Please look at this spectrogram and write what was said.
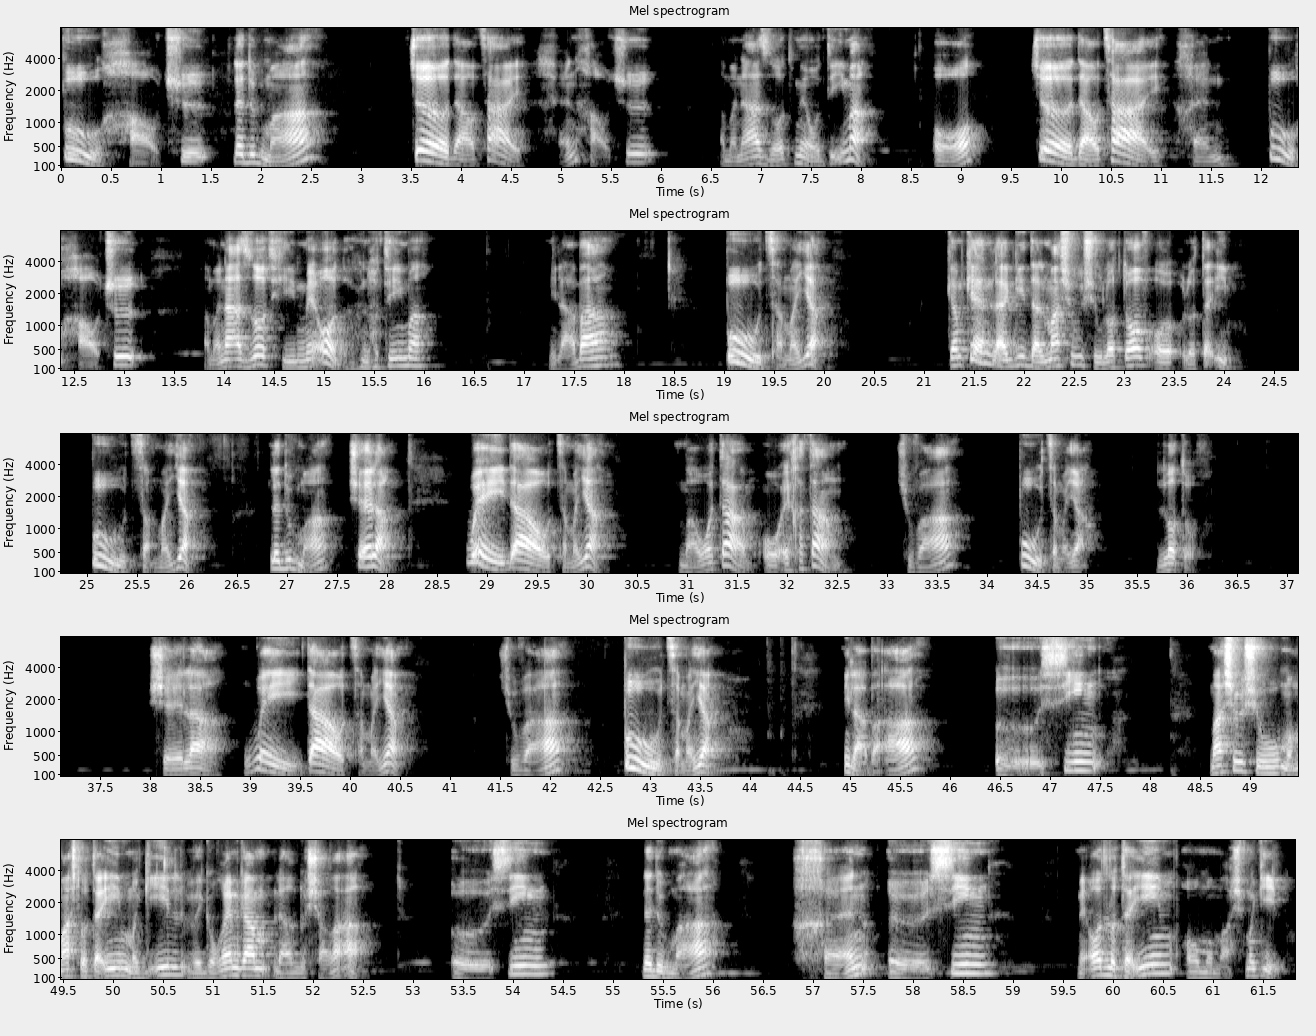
不好吃 לדוגמה 这道菜很好吃 המנה הזאת מאוד טעימה או 这道菜很不好吃 המנה הזאת היא מאוד לא טעימה. מילה הבאה, פו צמיה. גם כן להגיד על משהו שהוא לא טוב או לא טעים. פו צמיה. לדוגמה, שאלה, ווי דאו צמיה. מהו הטעם או איך הטעם? תשובה, פו צמיה. לא טוב. שאלה, ווי דאו צמיה. תשובה, פו צמיה. מילה הבאה, אוסין. משהו שהוא ממש לא טעים, מגעיל וגורם גם להרגשה רעה. אוסין. לדוגמה, חן אוסין. מאוד לא טעים או ממש מגעיל.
